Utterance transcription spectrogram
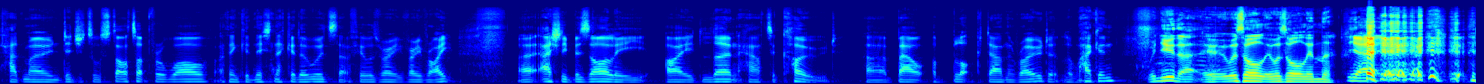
had my own digital startup for a while. I think in this neck of the woods, that feels very, very right. Uh, actually, bizarrely, I learned how to code uh, about a block down the road at Le Wagon. We knew that it was all it was all in there. Yeah, yeah, yeah.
